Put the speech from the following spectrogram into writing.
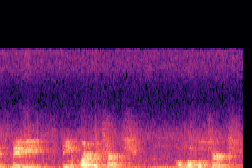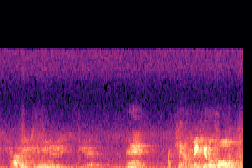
is maybe being a part of a church, a local church, having community. Man, I can't make it alone.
